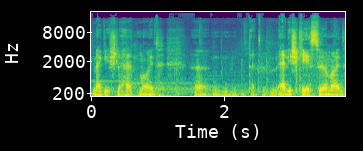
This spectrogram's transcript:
meg is lehet majd tehát el is készül majd,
